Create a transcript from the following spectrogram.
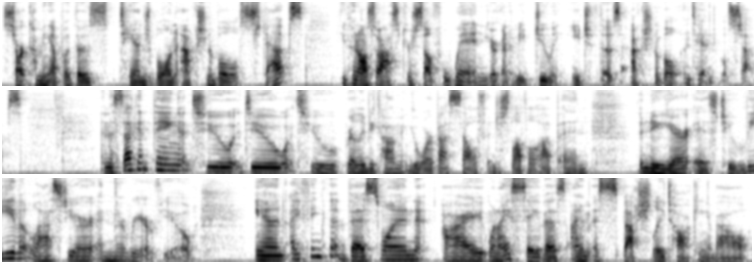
start coming up with those tangible and actionable steps you can also ask yourself when you're going to be doing each of those actionable and tangible steps and the second thing to do to really become your best self and just level up in the new year is to leave last year in the rear view. And I think that this one, I when I say this, I'm especially talking about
